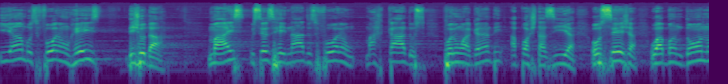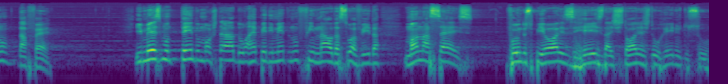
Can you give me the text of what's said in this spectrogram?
e ambos foram reis de Judá mas os seus reinados foram marcados por uma grande apostasia, ou seja, o abandono da fé. E mesmo tendo mostrado arrependimento no final da sua vida, Manassés foi um dos piores reis das histórias do Reino do Sul.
